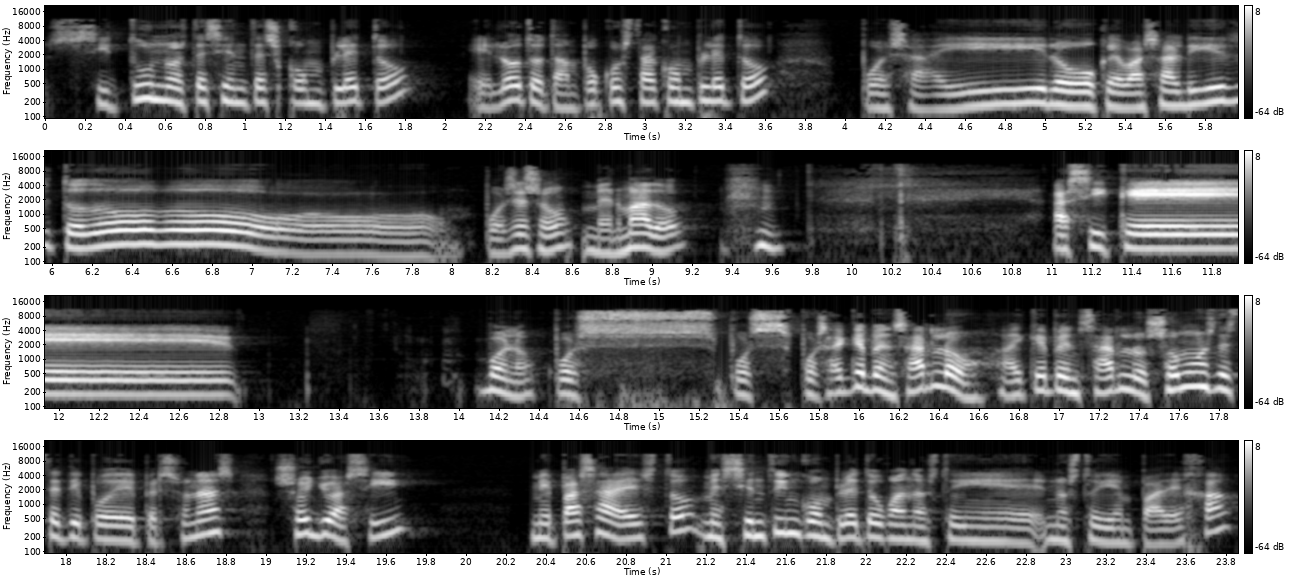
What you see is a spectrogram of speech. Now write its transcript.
si tú no te sientes completo, el otro tampoco está completo, pues ahí luego que va a salir todo, pues eso, mermado. Así que, bueno, pues, pues, pues hay que pensarlo, hay que pensarlo. Somos de este tipo de personas, soy yo así, me pasa esto, me siento incompleto cuando estoy, no estoy en pareja.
